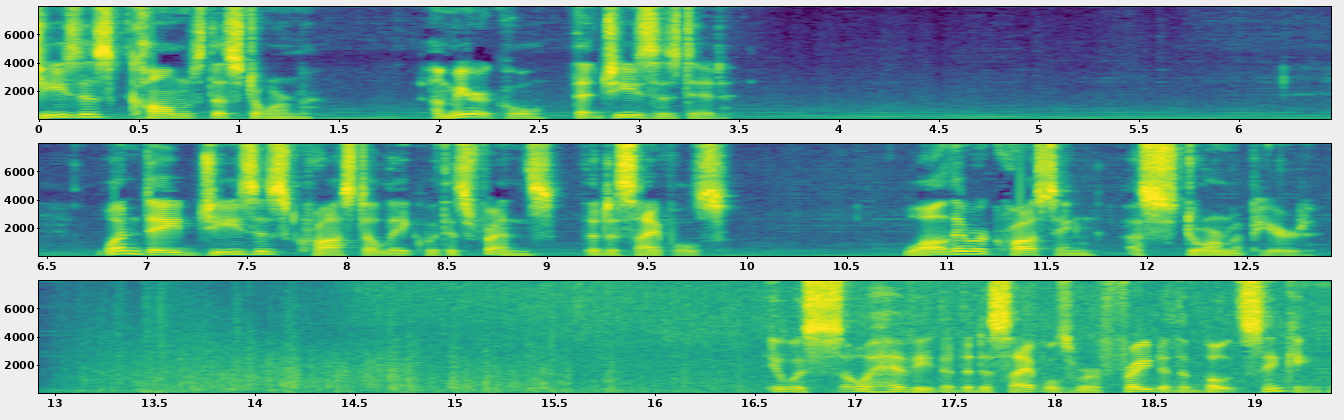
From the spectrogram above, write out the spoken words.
Jesus calms the storm, a miracle that Jesus did. One day, Jesus crossed a lake with his friends, the disciples. While they were crossing, a storm appeared. It was so heavy that the disciples were afraid of the boat sinking.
